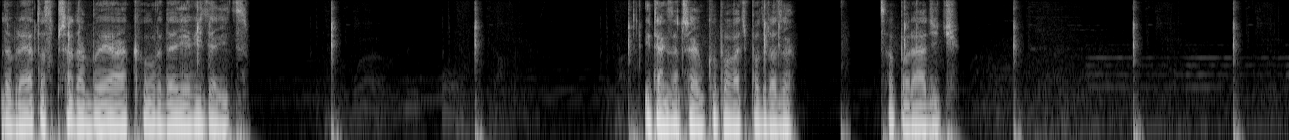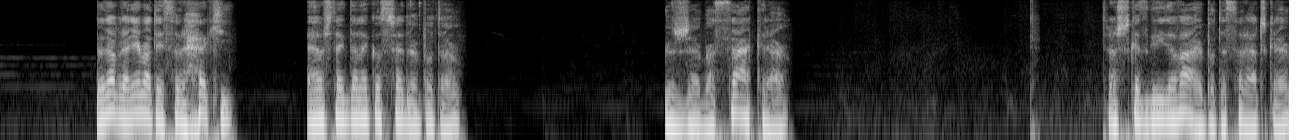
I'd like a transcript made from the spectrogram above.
Dobra, ja to sprzedam, bo ja kurde nie widzę nic. I tak zacząłem kupować po drodze. Co poradzić? No dobra, nie ma tej soraki. Ja już tak daleko zszedłem po to. Że masakra. Troszkę zgridowałem po tę soraczkę.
